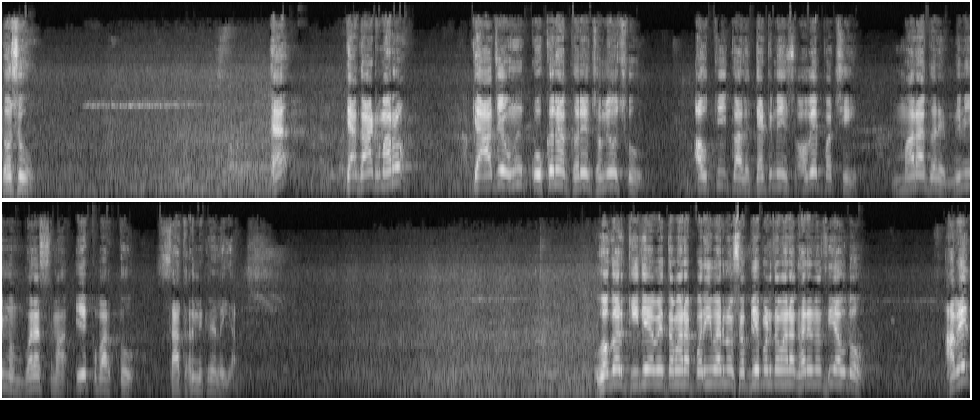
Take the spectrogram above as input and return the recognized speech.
તો શું? હે? ત્યાં ગાંઠ મારો? કે આજે હું કોકના ઘરે જમ્યો છું. આવતીકાલે દેટ મીન્સ હવે પછી મારા ઘરે મિનિમમ વર્ષમાં એક વાર તો સાધર્મિકને લઈ આવીશ. વગર કીધે હવે તમારા પરિવારનો સભ્ય પણ તમારા ઘરે નથી આવતો. આવે જ?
